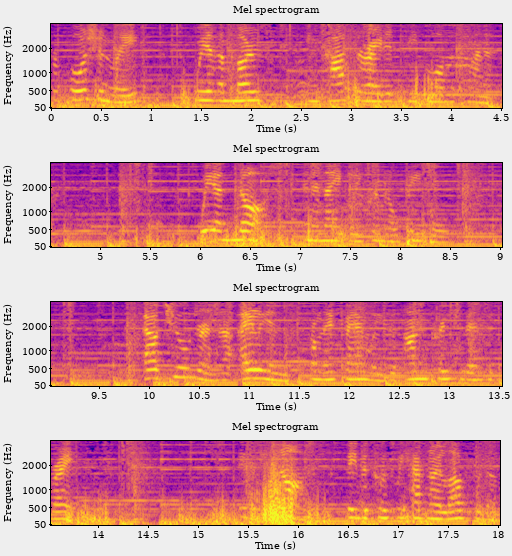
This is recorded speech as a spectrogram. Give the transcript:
Proportionally, we are the most incarcerated people on the planet. We are not an innately criminal people. Our children are alienated from their families at unprecedented rates. This cannot be because we have no love for them.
